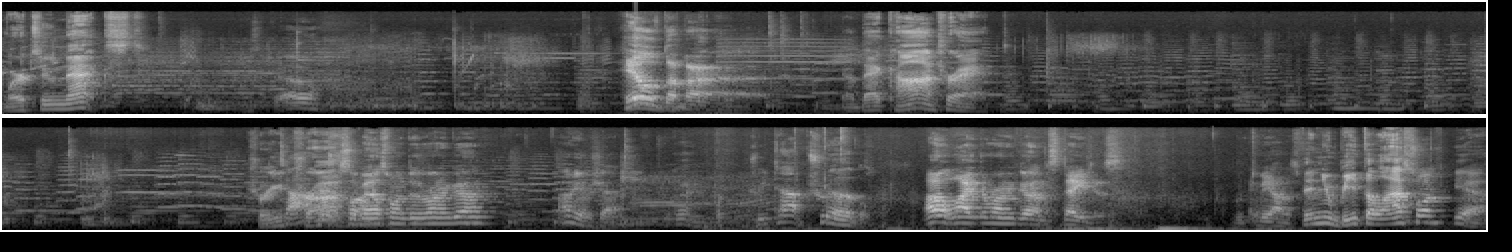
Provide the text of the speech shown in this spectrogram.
Where to next? Let's go. Hilda Berg. Got that contract. Tree Top. trot. Somebody else want to do the run and gun? I'll give it a shot. Treetop trouble. I don't like the run and gun stages. To be honest. Didn't you beat the last one? Yeah,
